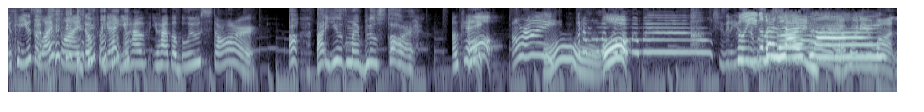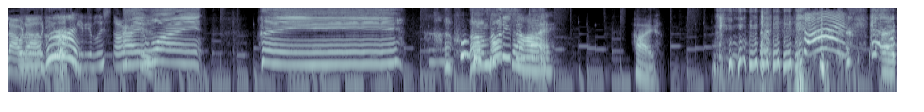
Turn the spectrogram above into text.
You can use a lifeline. Don't forget, you have you have a blue star. Oh, I use my blue star. Okay. Oh. All right. Oh. Oh, She's gonna use Who her are you blue gonna star. Yeah, who do you want, Laura? Who do you want to give your blue star I to? want. Hey. Who gets Um, a star? Hi. Hi! All right,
